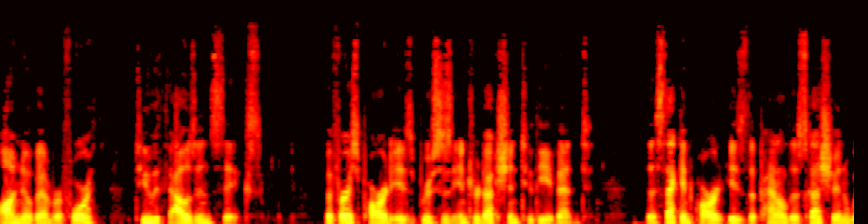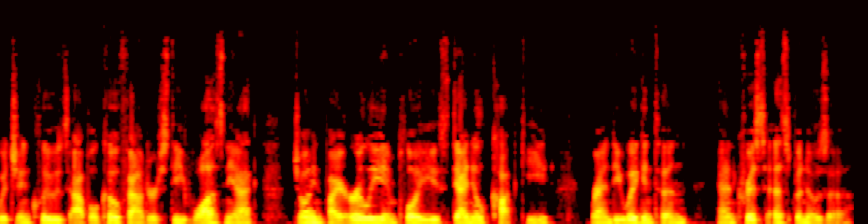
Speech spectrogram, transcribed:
on November 4th, 2006. The first part is Bruce's introduction to the event. The second part is the panel discussion, which includes Apple co founder Steve Wozniak, joined by early employees Daniel Kottke, Randy Wigginton, and Chris Espinosa.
